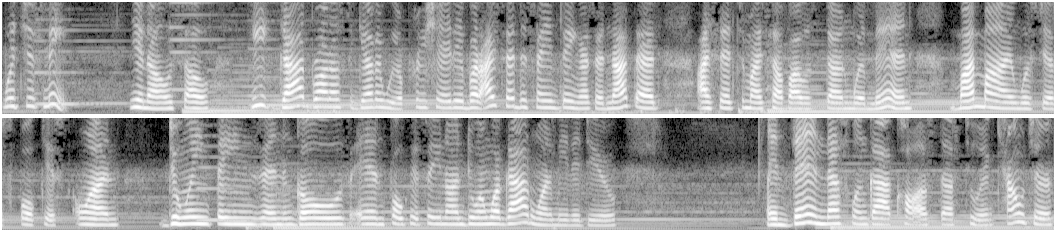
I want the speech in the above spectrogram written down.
which is me, you know. So he God brought us together. We appreciate it. But I said the same thing. I said not that I said to myself I was done with men. My mind was just focused on doing things and goals and focusing on doing what God wanted me to do. And then that's when God caused us to encounter.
